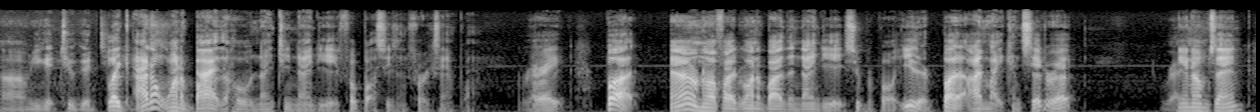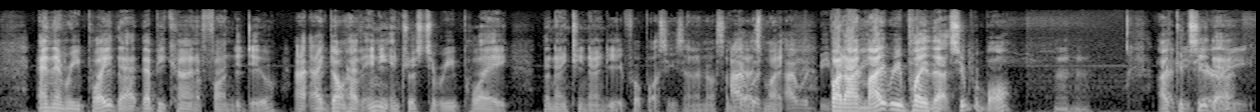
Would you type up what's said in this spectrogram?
Um, you get two good teams. Like I don't want to buy the whole 1998 football season, for example. Right. All right, but and I don't know if I'd want to buy the '98 Super Bowl either, but I might consider it. Right. You know what I'm saying? And then replay that. That'd be kind of fun to do. I, I don't have any interest to replay the 1998 football season. I know some guys would- might, I would be but I might replay that Super Bowl. Mhm. I I'd could see that. very,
